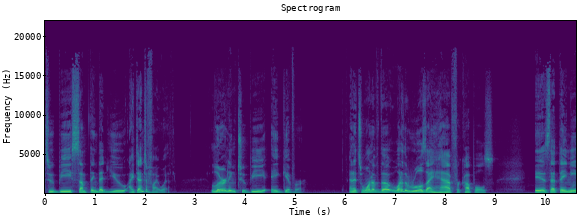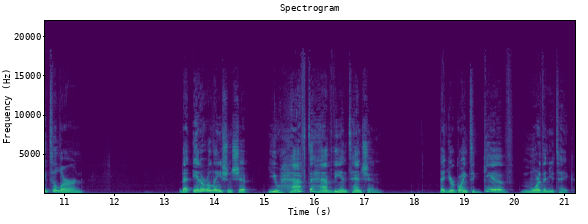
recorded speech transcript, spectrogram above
to be something that you identify with learning to be a giver and it's one of the one of the rules i have for couples is that they need to learn that in a relationship you have to have the intention that you're going to give more than you take.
